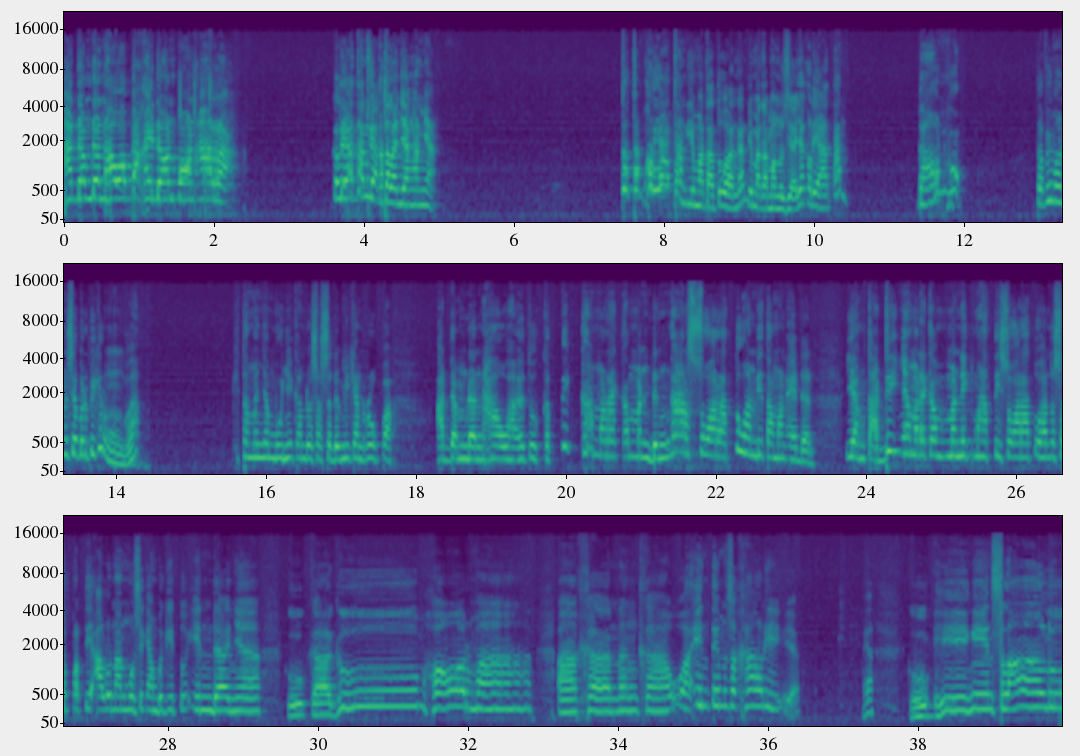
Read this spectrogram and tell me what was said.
Adam dan Hawa pakai daun pohon ara. Kelihatan nggak ketelanjangannya? Tetap kelihatan di mata Tuhan kan, di mata manusia aja kelihatan. Daun kok. Tapi manusia berpikir enggak. Kita menyembunyikan dosa sedemikian rupa. Adam dan Hawa itu ketika mereka mendengar suara Tuhan di Taman Eden. Yang tadinya mereka menikmati suara Tuhan itu seperti alunan musik yang begitu indahnya. Ku kagum hormat akan engkau. Wah intim sekali ya. ya. Ku ingin selalu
